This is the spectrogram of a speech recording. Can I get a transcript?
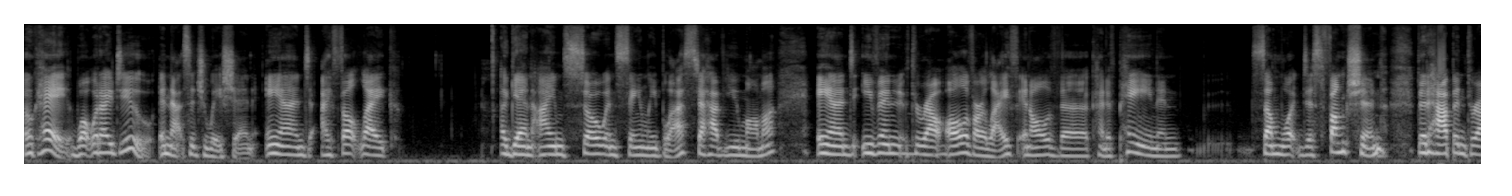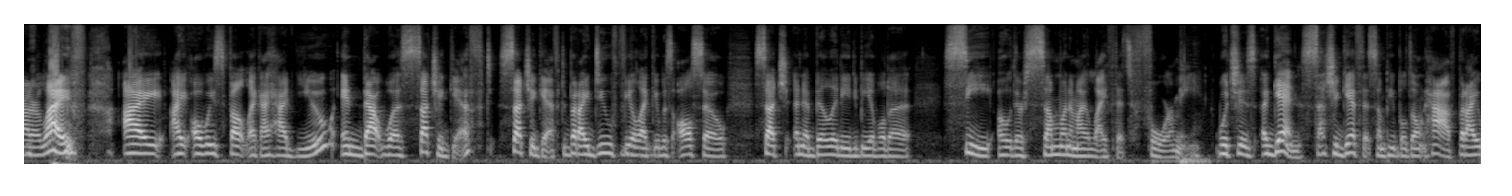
okay, what would I do in that situation? And I felt like again, I'm so insanely blessed to have you, mama. And even throughout Mm-hmm. all of our life and all of the kind of pain and somewhat dysfunction that happened throughout our life i i always felt like i had you and that was such a gift such a gift. But i do feel like it mm-hmm. was also such an ability to be able to see oh there's someone in my life that's for me which is again such a gift that some people don't have. But i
